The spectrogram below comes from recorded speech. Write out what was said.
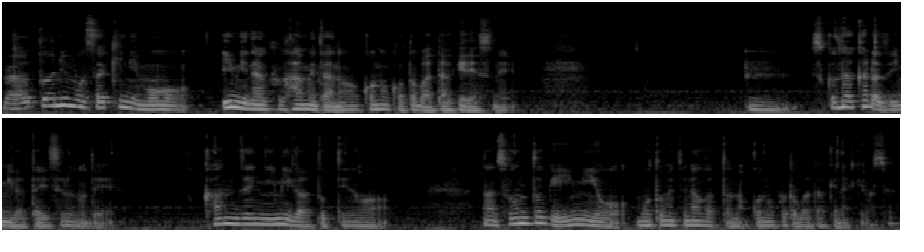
後にも先にも意味なくはめたのはこの言葉だけですね。うん。少なからず意味があったりするので完全に意味が後ったっていうのはなんその時意味を求めてなかったのはこの言葉だけな気がする。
